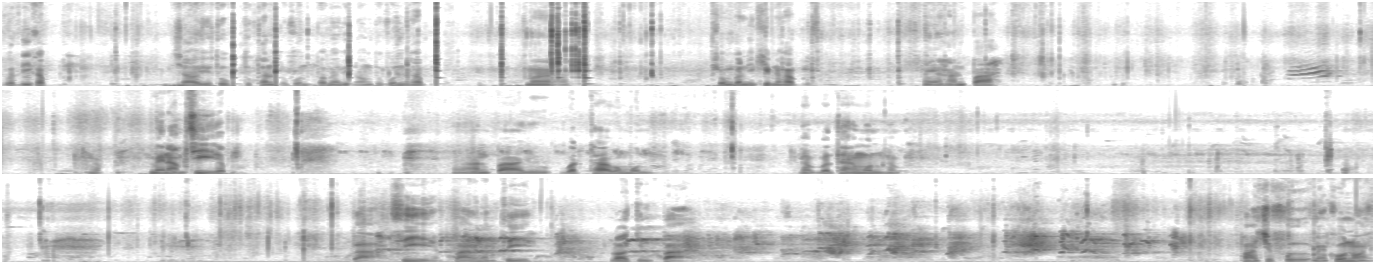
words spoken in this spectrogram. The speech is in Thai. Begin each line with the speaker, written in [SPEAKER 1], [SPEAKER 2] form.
[SPEAKER 1] สวัสดีครับ ชาว YouTube ทุกท่านทุกคนพ่อแม่พี่น้องทุกคนนะครับ มาชมกันอีกคลิปนะครับ ให้อาหารปลาครับแม่น้ำชี่ครับให้อาหารปลาอยู่วัดท่าวังมนครับวัดท่าวังมนครับ ป่าซี่ปลาแม่น้ำซี่รอกินป่าพาชเฟอร์แม่โคหน่อย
